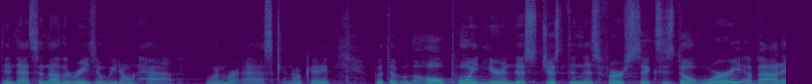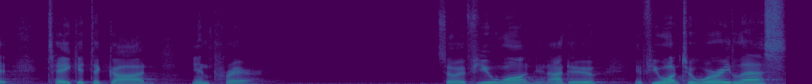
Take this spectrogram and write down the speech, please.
Then that's another reason we don't have when we're asking. Okay, but the the whole point here in this, just in this verse six, is don't worry about it. Take it to God in prayer. So if you want, and I do, if you want to worry less,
